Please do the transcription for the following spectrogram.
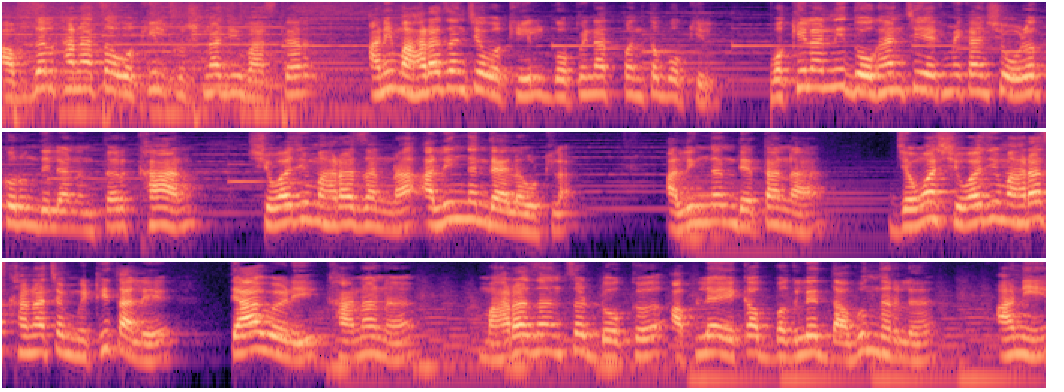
अफजल खानाचा वकील कृष्णाजी भास्कर आणि महाराजांचे वकील गोपीनाथ पंत बोकील. वकिलांनी दोघांची एकमेकांशी ओळख करून दिल्यानंतर खान शिवाजी महाराजांना आलिंगन द्यायला उठला. आलिंगन देताना जेव्हा शिवाजी महाराज खानाच्या मिठीत आले त्यावेळी खानानं महाराजांचं डोकं आपल्या एका बगलेत दाबून धरलं आणि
